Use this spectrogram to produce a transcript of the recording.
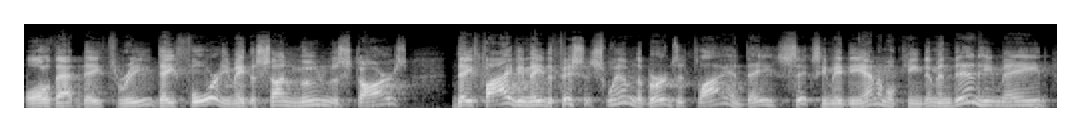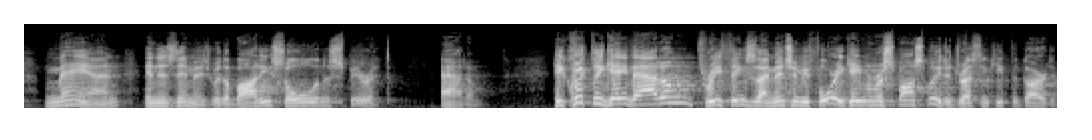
all of that day three. Day four, He made the sun, moon, and the stars. Day five, He made the fish that swim, the birds that fly. And day six, He made the animal kingdom. And then He made man in His image with a body, soul, and a spirit. Adam. He quickly gave Adam three things, as I mentioned before. He gave him responsibility to dress and keep the garden.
